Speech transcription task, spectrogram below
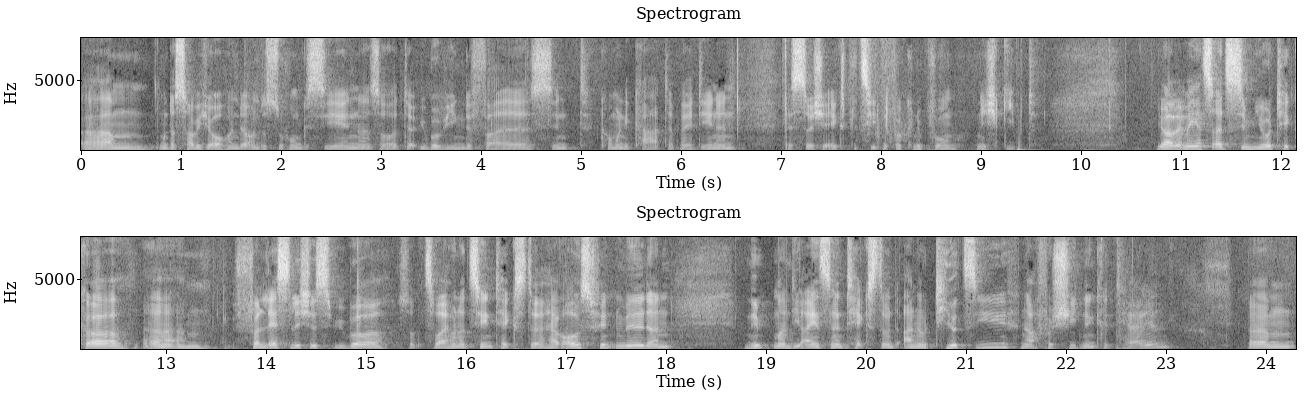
Ähm, und das habe ich auch in der Untersuchung gesehen. Also der überwiegende Fall sind Kommunikate, bei denen es solche expliziten Verknüpfungen nicht gibt. Ja, wenn man jetzt als Semiotiker ähm, Verlässliches über so 210 Texte herausfinden will, dann nimmt man die einzelnen Texte und annotiert sie nach verschiedenen Kriterien. Ähm,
